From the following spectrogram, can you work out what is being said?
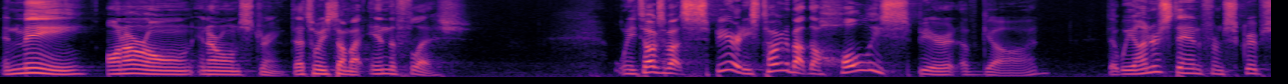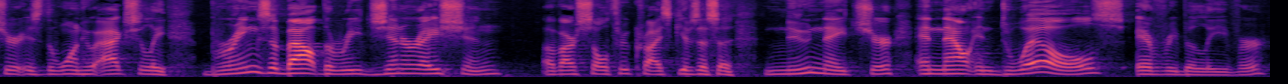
and me on our own, in our own strength. That's what he's talking about, in the flesh when he talks about spirit, he's talking about the Holy Spirit of God that we understand from Scripture is the one who actually brings about the regeneration of our soul through Christ, gives us a new nature, and now indwells every believer.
